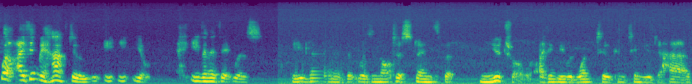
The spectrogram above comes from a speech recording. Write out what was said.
Well, I think we have to, you know, even if it was, even if it was not a strength but neutral, I think we would want to continue to have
